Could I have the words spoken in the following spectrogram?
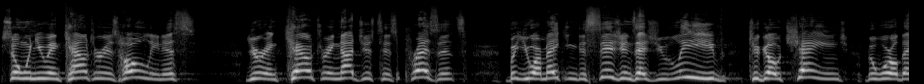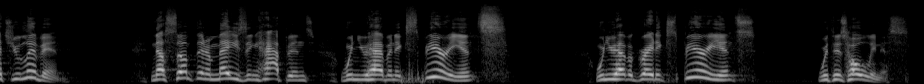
So when you encounter His holiness, you're encountering not just His presence, but you are making decisions as you leave to go change the world that you live in. Now, something amazing happens when you have an experience, when you have a great experience with His holiness.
